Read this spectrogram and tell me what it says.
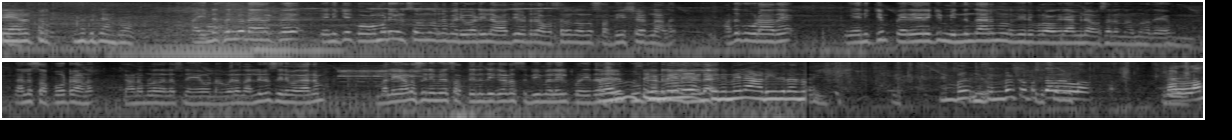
ഡയറക്ടർ ഇന്നസെന്റ് ഡയറക്ടർ എനിക്ക് കോമഡി ഉത്സവം എന്ന് പറഞ്ഞ പരിപാടിയിൽ ആദ്യമായിട്ടൊരു അവസരം തന്ന സതീഷ് ചേട്ടനാണ്. അതുകൂടാതെ എനിക്കും പെരേരയ്ക്കും മിന്നന്താരം എന്ന് പറഞ്ഞൊരു പ്രോഗ്രാമിൽ അവസരം തന്നു അദ്ദേഹം. നല്ല സപ്പോർട്ടാണ്. കാണുമ്പോൾ നല്ല സ്നേഹമുണ്ട് അതുപോലെ നല്ലൊരു സിനിമ. കാരണം മലയാള സിനിമയിലെ സത്യനന്ദിക്കാട് സിബി മലയിൽ സിമ്പിൾ സിമ്പിൾ സൂപ്പർ സ്റ്റാർ ആണല്ലോ വെള്ളം.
